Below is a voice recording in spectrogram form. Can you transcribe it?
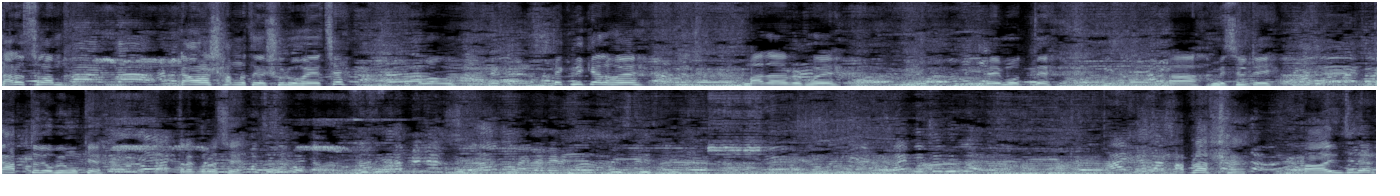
দারুসালাম টাওয়ারের সামনে থেকে শুরু হয়েছে এবং টেকনিক্যাল হয়ে মাদার রোড হয়ে এই মুহূর্তে মিছিলটি গাবতলি অভিমুখে যাত্রা করেছে। আপনার ইঞ্জিনিয়ার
